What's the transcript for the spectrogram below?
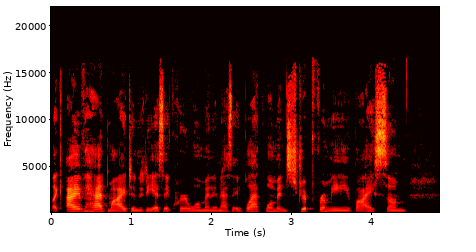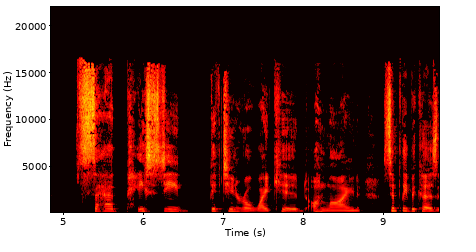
Like I've had my identity as a queer woman and as a black woman stripped from me by some sad, pasty 15 year old white kid online simply because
